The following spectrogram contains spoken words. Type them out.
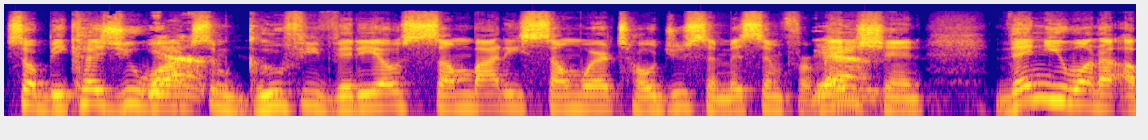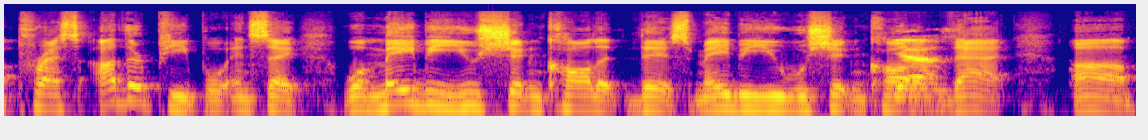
So because you watch some goofy video, somebody somewhere told you some misinformation, then you want to oppress other people and say, well, maybe you shouldn't call it this. Maybe you shouldn't call Yeah. it that. Um,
